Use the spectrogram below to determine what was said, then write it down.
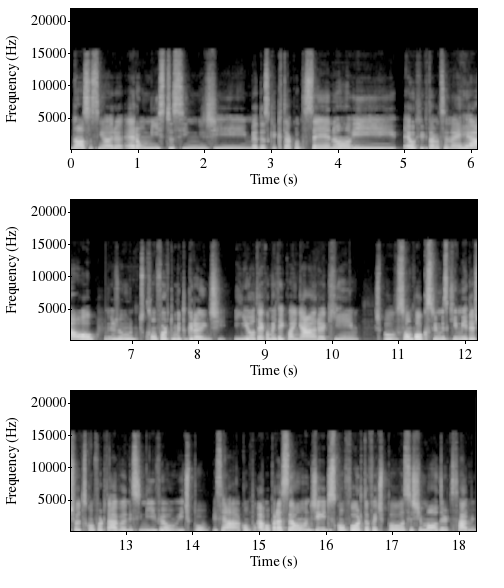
nossa senhora, era um misto, assim, de, meu Deus, o que que tá acontecendo? E é o que que tá acontecendo é real, de um desconforto muito grande. E eu até comentei com a Inhara que Tipo, são poucos filmes que me deixou desconfortável nesse nível. E, tipo, sei lá, a, comp- a comparação de desconforto foi, tipo, assistir Mother, sabe?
